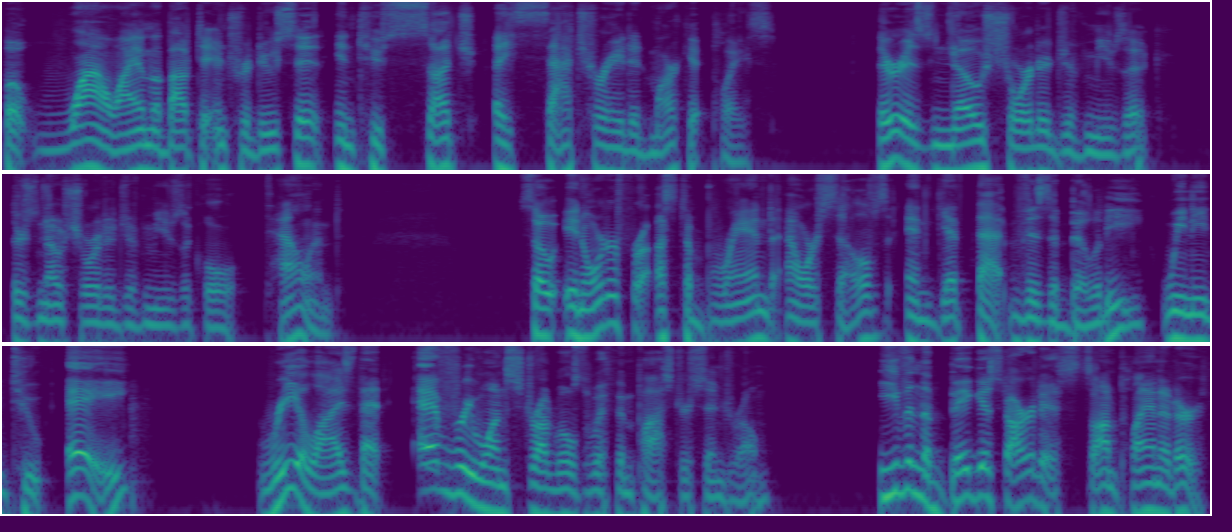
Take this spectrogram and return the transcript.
but wow, I am about to introduce it into such a saturated marketplace. There is no shortage of music. There's no shortage of musical talent. So, in order for us to brand ourselves and get that visibility, we need to A, realize that everyone struggles with imposter syndrome, even the biggest artists on planet Earth.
